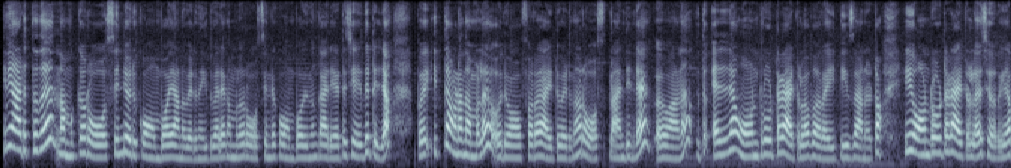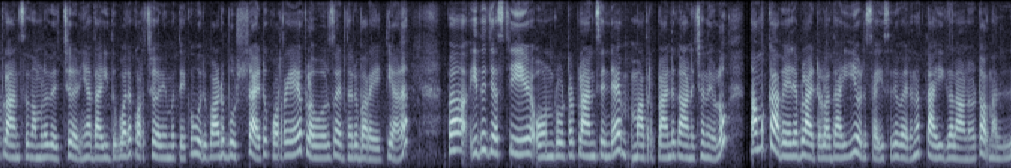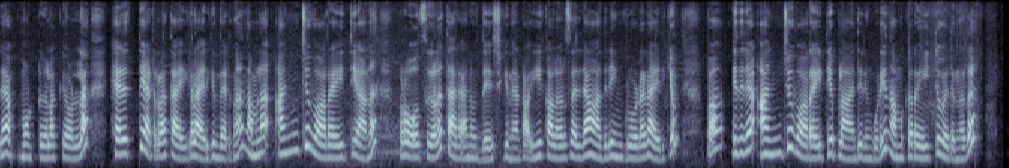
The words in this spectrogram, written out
ഇനി അടുത്തത് നമുക്ക് റോസിന്റെ ഒരു കോംബോയാണ് വരുന്നത്. ഇതുവരെ നമ്മൾ റോസിന്റെ കോംബോ ഒന്നും കാര്യമായിട്ട് ചെയ്തിട്ടില്ല. അപ്പോൾ ഇത്തവണ നമ്മൾ ഒരു ഓഫർ ആയിട്ട് വരുന്ന റോസ് പ്ലാന്റിന്റെ ആണ്. ഇത് എല്ലാം ഓൺ റൂട്ടഡ് ആയിട്ടുള്ള വെറൈറ്റീസ് ആണ് കേട്ടോ. ഈ ഓൺ റൂട്ടഡ് ആയിട്ടുള്ള ചെറിയ പ്ലാന്റ്സ് നമ്മൾ വെച്ച് കഴിഞ്ഞാൽ അതായത് ഇതുപോലെ കുറച്ച് കഴിയുമ്പോഴത്തേക്കും ഒരുപാട് ബുഷായിട്ട് കുറേ ഫ്ലവേഴ്സ് വരുന്ന ഒരു വെറൈറ്റിയാണ് അപ്പോൾ ഇത് ജസ്റ്റ് ഈ ഓൺ റൂട്ടർ പ്ലാന്റ്സിന്റെ മദർ പ്ലാന്റ് കാണിച്ചതേ ഉള്ളൂ. നമുക്ക് അവൈലബിൾ ആയിട്ടുള്ളത് ഈ ഒരു സൈസിൽ വരുന്ന തൈകളാണ് കേട്ടോ. നല്ല മുട്ടുകളൊക്കെ ഉള്ള ഹെൽത്തി ആയിട്ടുള്ള തൈകളായിരിക്കും തരുന്നത്. നമ്മൾ അഞ്ച് വെറൈറ്റിയാണ് റോസുകൾ തരാൻ ഉദ്ദേശിക്കുന്നത് കേട്ടോ. ഈ കളേഴ്സ് എല്ലാം അതിൽ ഇൻക്ലൂഡഡ് ആയിരിക്കും. അപ്പോൾ ഇതിൽ അഞ്ച് വെറൈറ്റി പ്ലാന്റിനും കൂടി നമുക്ക് റേറ്റ് വരുന്നത്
